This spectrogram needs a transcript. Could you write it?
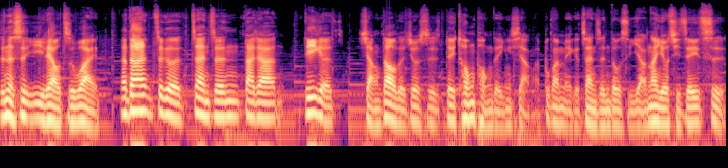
真的是意料之外。那当然，这个战争大家第一个想到的就是对通膨的影响了。不管每个战争都是一样，那尤其这一次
